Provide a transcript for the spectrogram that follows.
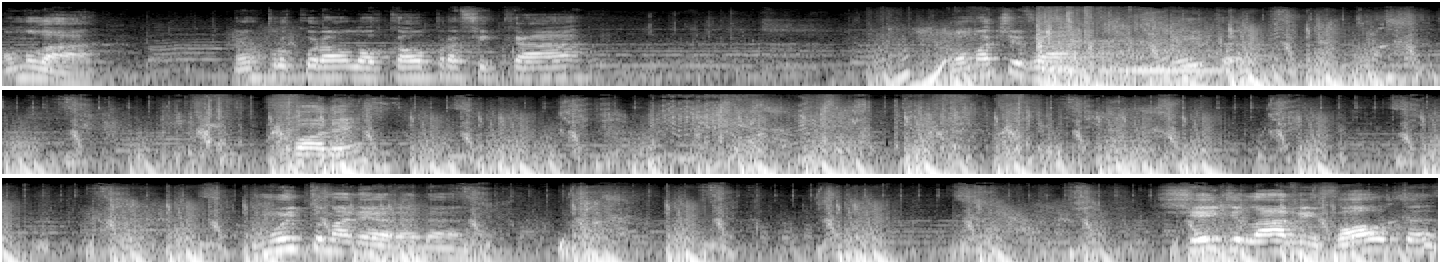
Vamos lá. Vamos procurar um local para ficar. Vamos ativar. Eita. Foda, hein? Muito maneira, Dano. Cheio de lava em volta.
